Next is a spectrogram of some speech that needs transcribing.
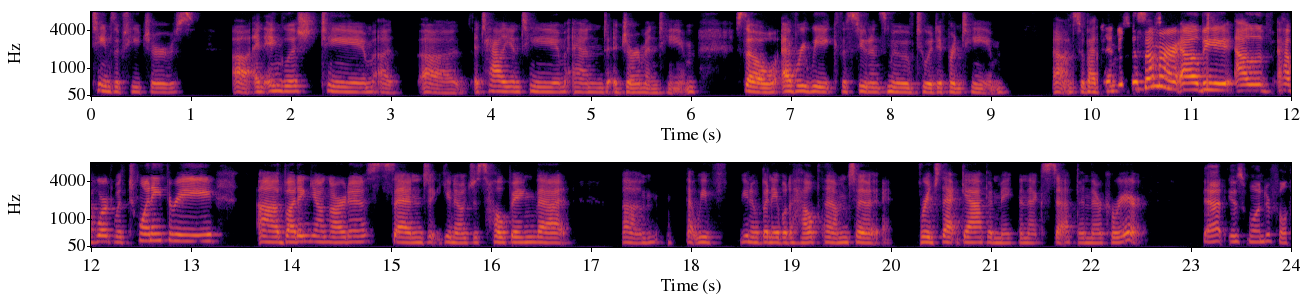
teams of teachers uh, an English team, a, a, Italian team, and a German team. So every week the students move to a different team. Um, so by the end of the summer, I'll be I'll have worked with 23 uh, budding young artists, and you know, just hoping that um, that we've you know been able to help them to bridge that gap and make the next step in their career. That is wonderful.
